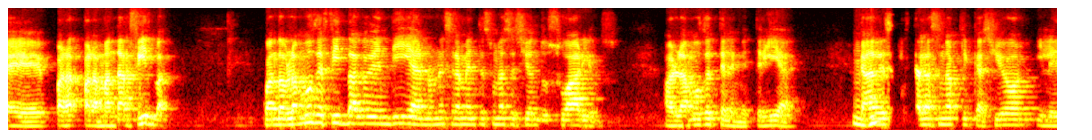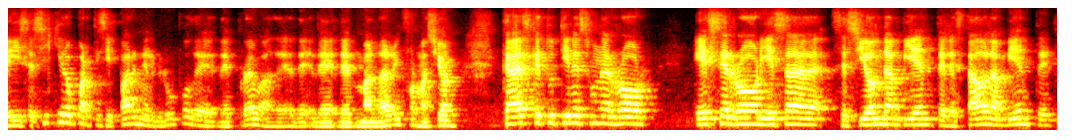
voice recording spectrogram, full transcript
eh, para, mandar feedback. Cuando hablamos de feedback hoy en día, no necesariamente es una sesión de usuarios, hablamos de telemetría. Cada vez que instalas una aplicación y le dices, sí quiero participar en el grupo de, prueba, de, de mandar información, cada vez que tú tienes un error, ese error y esa sesión de ambiente, el estado del ambiente,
